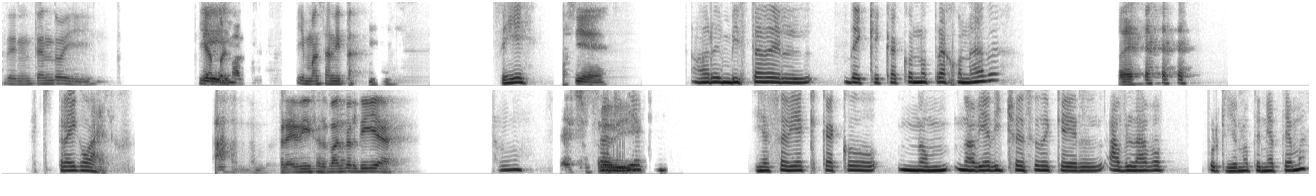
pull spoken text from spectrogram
de Nintendo y, y Sí, Apple. Y Manzanita. Sí. Así es. Ahora en vista del de que Caco no trajo nada, aquí traigo algo. Ah, Freddy, salvando el día. ¿no? Eso, Sabía Freddy. que, ya sabía que Caco no, no había dicho eso de que él hablaba porque yo no tenía tema.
